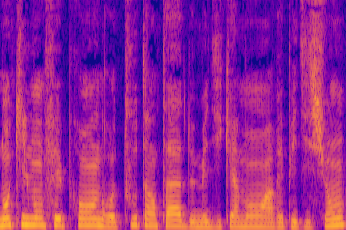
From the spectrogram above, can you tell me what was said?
Donc ils m'ont fait prendre tout un tas de médicaments à répétition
